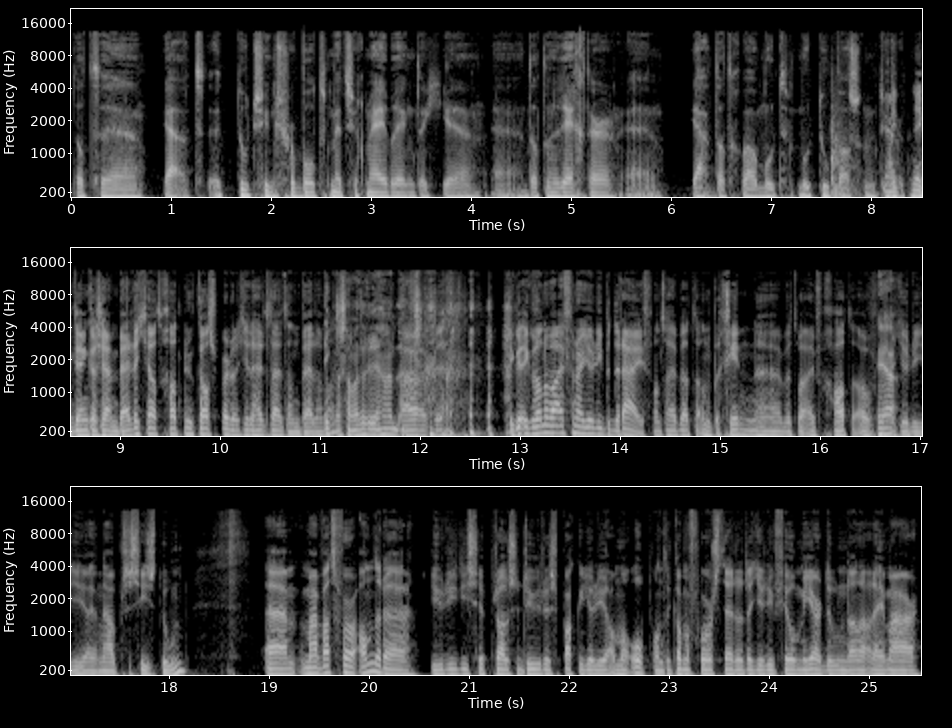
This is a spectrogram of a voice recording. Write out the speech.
dat eh, ja, het, het toetsingsverbod met zich meebrengt dat, je, eh, dat een rechter eh, ja, dat gewoon moet, moet toepassen Ik, natuurlijk. ik denk als jij een belletje had gehad nu, Casper, dat je de hele tijd aan het bellen was. Ik was aan het... ik, ik wil nog wel even naar jullie bedrijf. Want we hebben het aan het begin eh, hebben we het wel even gehad over Ja. wat jullie nou precies doen. Ehm, maar wat voor andere juridische procedures pakken jullie allemaal op? Want ik kan me voorstellen dat jullie veel meer doen dan alleen maar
